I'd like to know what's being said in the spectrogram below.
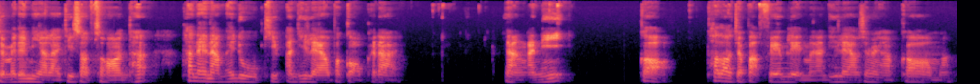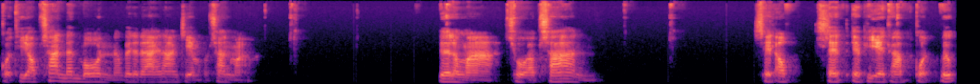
จะไม่ได้มีอะไรที่ซับซ้อน ถ้า ถ้าแนะนำให้ดูคลิปอันที่แล้วประกอบก็ได้ อย่างอันนี้ก็ ถ้าเราจะปรับเฟรมเรทเหมือนอันที่แล้วใช่ไหมครับ ก็มากดที่ออปชันด้านบนแล้วก็จะได้หน้าเกมออปชันมา เลื่อนลงมาโชว์ออปชัน set of set APS ครับ กดปุ๊บ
